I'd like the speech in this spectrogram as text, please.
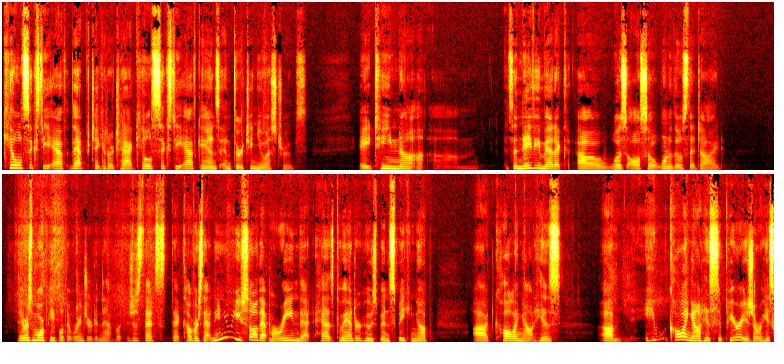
killed 60, Af- that particular attack killed 60 Afghans and 13 U.S. troops. 18, uh, um, it's a Navy medic uh, was also one of those that died. There was more people that were injured in that, but just that's that covers that. And you you saw that Marine that has commander who's been speaking up, uh, calling out his um, he calling out his superiors or his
